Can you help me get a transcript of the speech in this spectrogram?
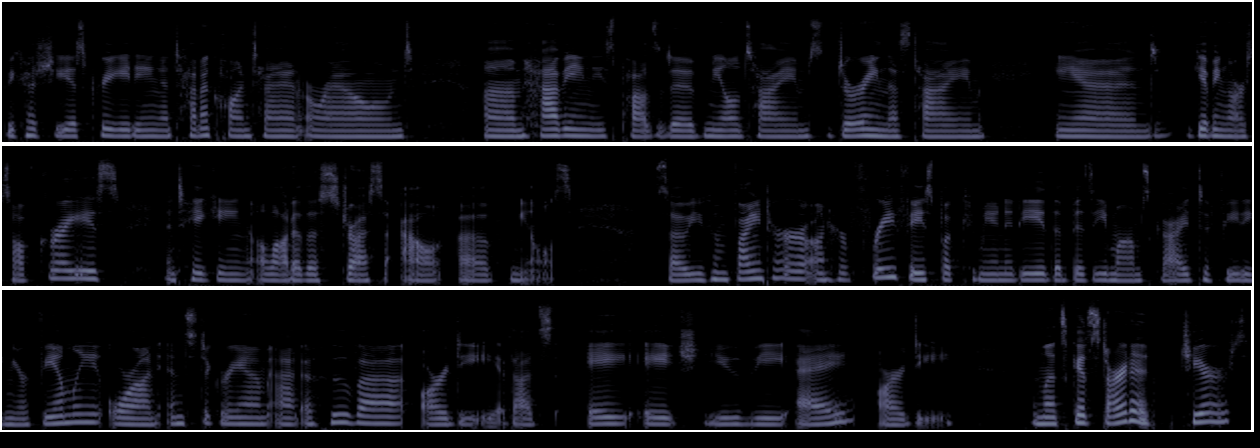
because she is creating a ton of content around um, having these positive meal times during this time and giving ourselves grace and taking a lot of the stress out of meals. So you can find her on her free Facebook community, The Busy Mom's Guide to Feeding Your Family, or on Instagram at Ahuva RD. That's A H U V A R D. And let's get started. Cheers.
